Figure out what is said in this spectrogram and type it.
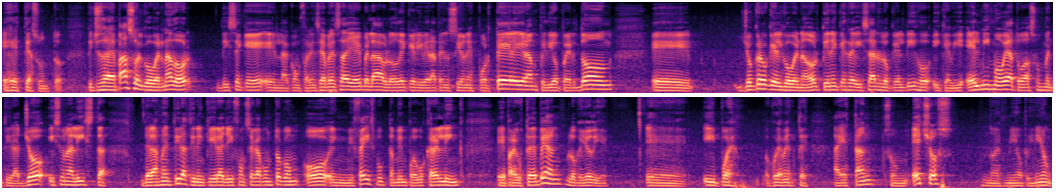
es este asunto. Dicho sea de paso, el gobernador dice que en la conferencia de prensa de ayer ¿verdad? habló de que libera tensiones por Telegram, pidió perdón. Eh, yo creo que el gobernador tiene que revisar lo que él dijo y que él mismo vea todas sus mentiras. Yo hice una lista de las mentiras, tienen que ir a jfonseca.com o en mi Facebook también puede buscar el link eh, para que ustedes vean lo que yo dije. Eh, y pues, obviamente, ahí están, son hechos, no es mi opinión.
